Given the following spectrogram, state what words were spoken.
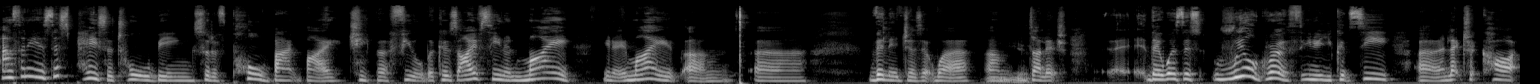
Anthony, is this pace at all being sort of pulled back by cheaper fuel? Because I've seen in my, you know, in my, um, uh, village, as it were, um, yes. Dulwich, there was this real growth. You know, you could see uh, an electric car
